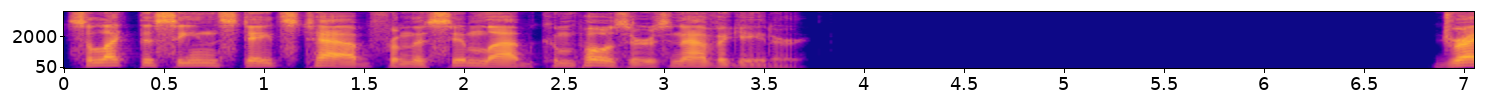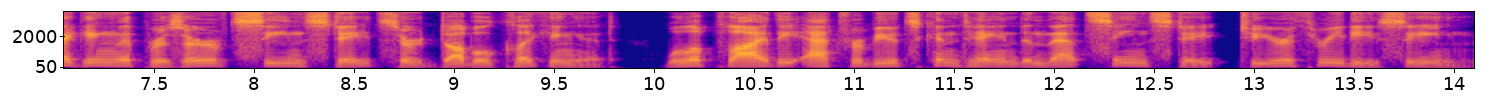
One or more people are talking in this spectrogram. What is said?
select the Scene States tab from the SimLab Composer's Navigator. Dragging the preserved scene states or double-clicking it will apply the attributes contained in that scene state to your 3D scene.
